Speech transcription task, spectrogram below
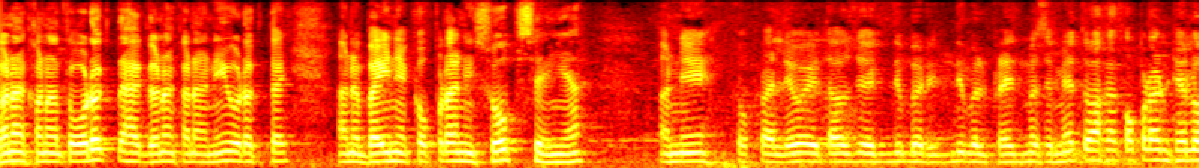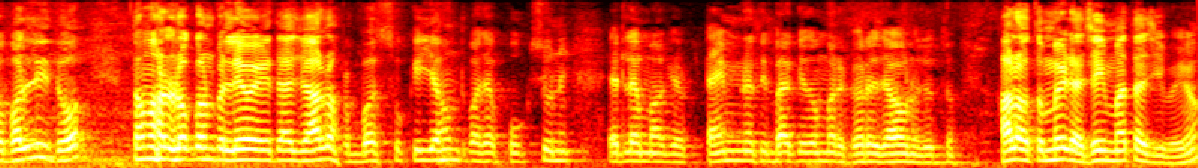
ઘણા ઘણા તો ઓળખતા હોય ઘણા ઘણા નહીં ઓળખતા હોય અને ભાઈને કપડાની શોપ છે અહીંયા. અને કપડાં લેવા તો આવજો એકદમ રિઝનેબલ પ્રાઇસમાં છે. મેં તો આખા કપડાનો ઠેલો ભરી લીધો. તમારા લોકોને પણ લેવા તો હાલો. બસ સૂકી જાઉં તો પાછા પૂછશું નહીં. એટલે મારે ટાઈમ નથી બાકી તો અમારે ઘરે જવાનું જ હતું. હાલો તો મળ્યા. જય માતાજી ભાઈ હો.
